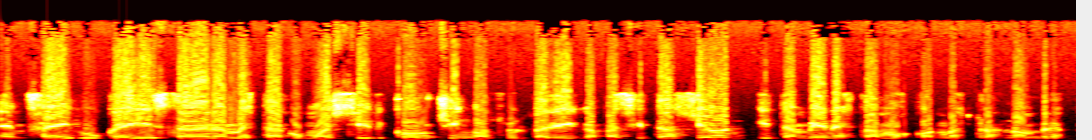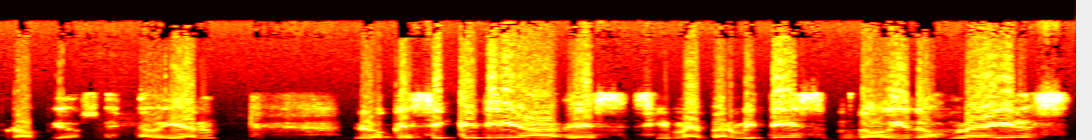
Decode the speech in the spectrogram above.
en Facebook e Instagram está como decir coaching, consultoría y capacitación y también estamos con nuestros nombres propios, ¿está bien? Lo que sí quería es, si me permitís, doy dos mails,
